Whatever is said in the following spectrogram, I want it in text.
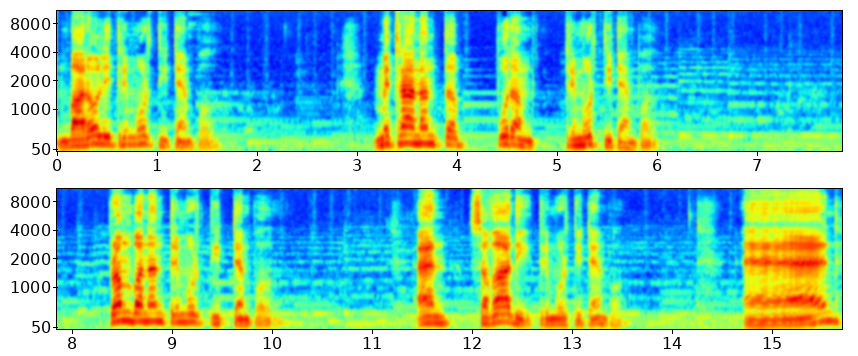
Baroli Trimurti Temple, Mithranantapuram Trimurti Temple, Prambanan Trimurti Temple, and Savadi Trimurti Temple. And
